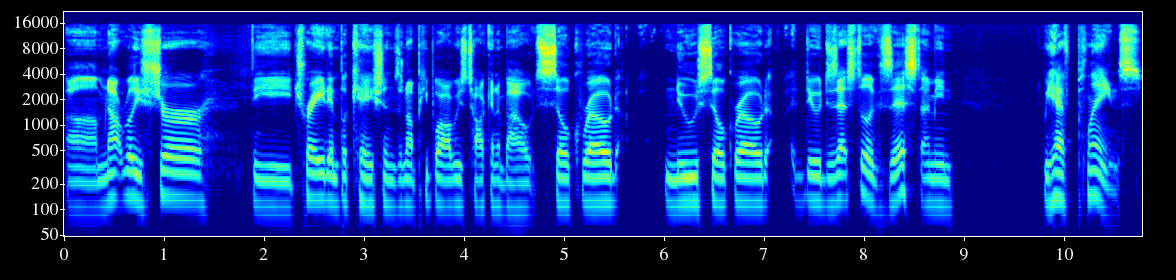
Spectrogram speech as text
Um, not really sure the trade implications. and all people are always talking about Silk Road, new Silk Road. Dude, does that still exist? I mean, we have planes.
